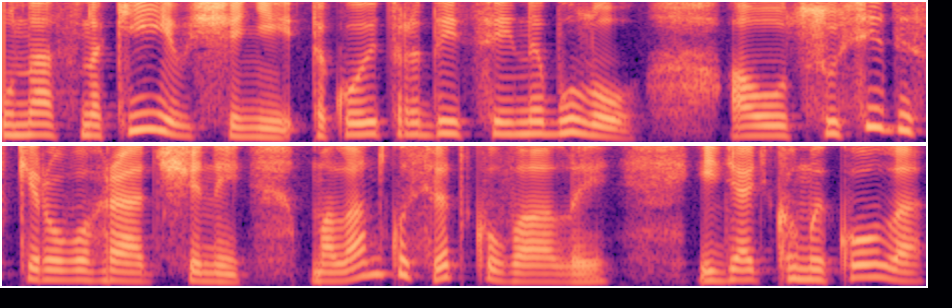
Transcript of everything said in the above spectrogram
У нас на Київщині такої традиції не було, а от сусіди з Кіровоградщини маланку святкували. І дядько Микола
